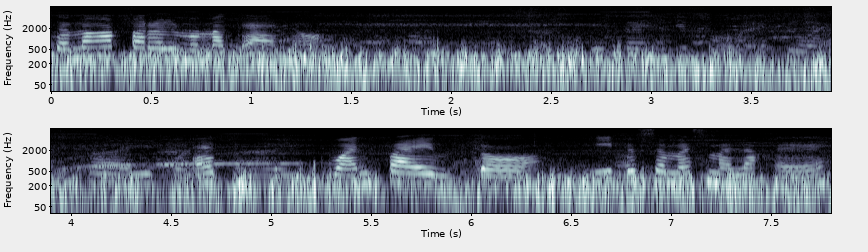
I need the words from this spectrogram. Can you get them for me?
Sa mga parol mo magkano? Depende po. Ito, 1.5. At 1.5 to. Dito sa mas malaki,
